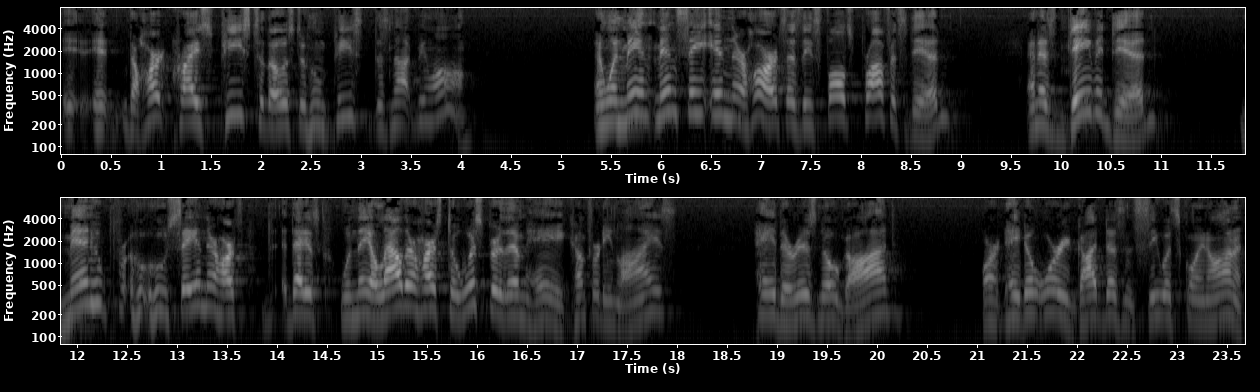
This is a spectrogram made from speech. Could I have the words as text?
it, it, the heart cries peace to those to whom peace does not belong. And when men, men say in their hearts, as these false prophets did, and as David did, men who, who, who say in their hearts, that is, when they allow their hearts to whisper to them, hey, comforting lies, hey, there is no God, or hey, don't worry, God doesn't see what's going on, and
